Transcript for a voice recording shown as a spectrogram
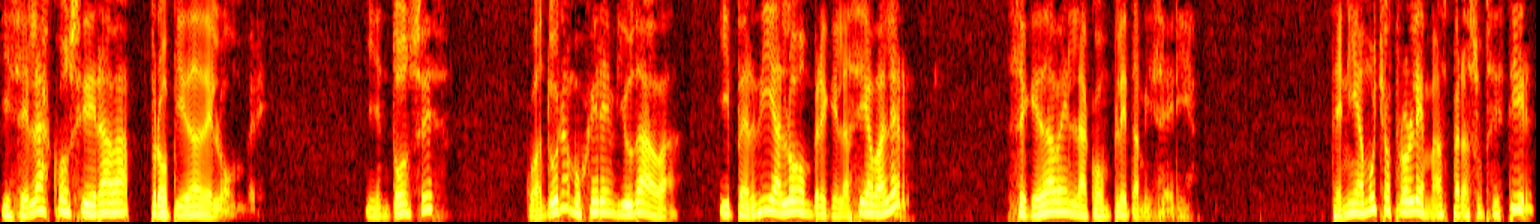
y se las consideraba propiedad del hombre. Y entonces, cuando una mujer enviudaba y perdía al hombre que la hacía valer, se quedaba en la completa miseria. Tenía muchos problemas para subsistir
